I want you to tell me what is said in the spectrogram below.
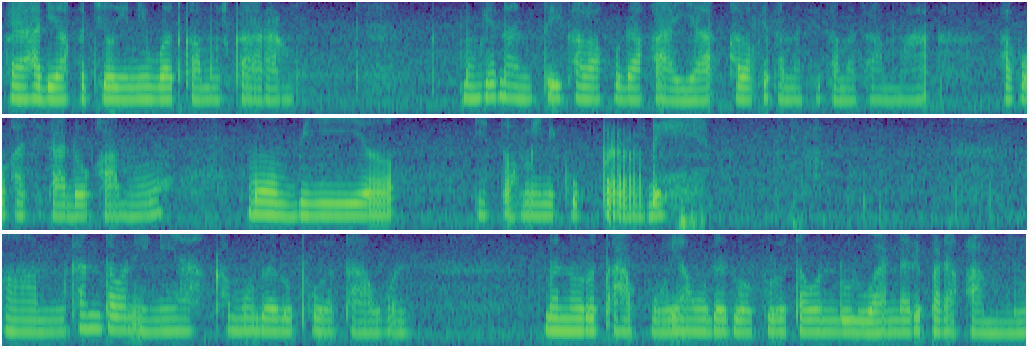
kayak hadiah kecil ini buat kamu sekarang. Mungkin nanti kalau aku udah kaya kalau kita masih sama-sama aku kasih kado kamu mobil itu Mini Cooper deh. Um, kan tahun ini ya kamu udah 20 tahun. Menurut aku yang udah 20 tahun duluan daripada kamu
